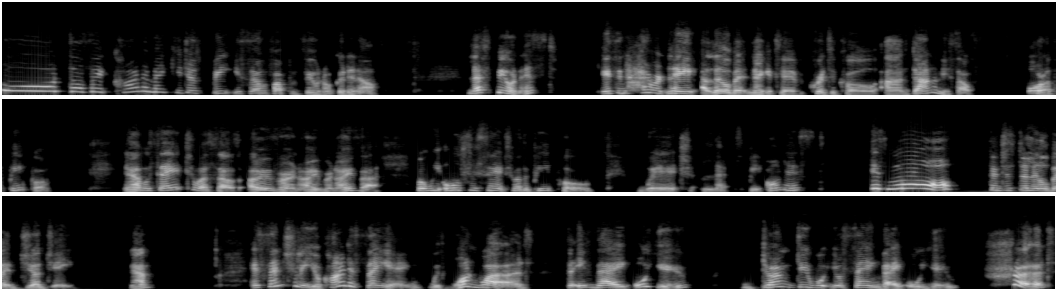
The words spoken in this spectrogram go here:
Or does it kind of make you just beat yourself up and feel not good enough? Let's be honest, it's inherently a little bit negative, critical, and down on yourself or other people. Yeah, we say it to ourselves over and over and over, but we also say it to other people, which, let's be honest, is more than just a little bit judgy. Yeah. Essentially, you're kind of saying with one word that if they or you don't do what you're saying they or you should,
